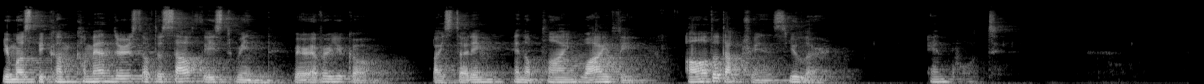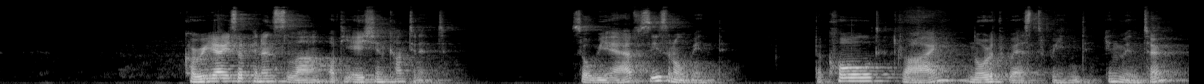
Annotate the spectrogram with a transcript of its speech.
You must become commanders of the southeast wind wherever you go by studying and applying widely all the doctrines you learn. Korea is a peninsula of the Asian continent. So we have seasonal wind, the cold, dry northwest wind in winter,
